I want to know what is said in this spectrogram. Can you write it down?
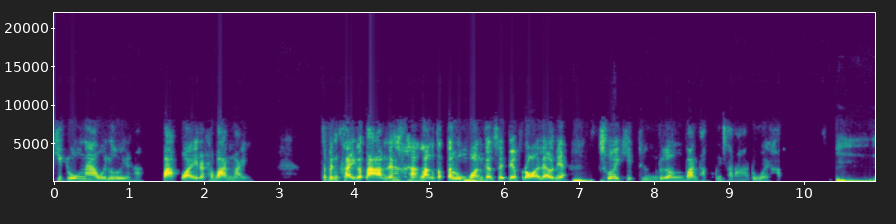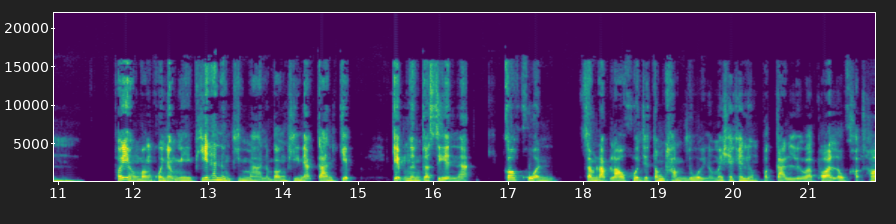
คิดล่วงหน้าไว้เลยนะคะ ฝากไว้รัฐบาลใหม่ จะเป็นใครก็ตามเนี่ยนะคะ หลังจากตะลุมบอลกันเสร็จเรียบร้อยแล้วเนี่ย ช่วยคิดถึงเรื่องบ้านพักคนชราด้วยค่ะ อืมอืมเพราะอย่างบางคนอย่างมีพี่ท่านหนึ่งพิมพ์มานะบางทีเนี่ยการเก็บเก็บเงินเกษียณเนี่ย ก็ควรสำหรับเราควรจะต้องทำด้วยเนาะไม่ใช่แค่เรื่องประกัน หรือว่าเพราะเราเข้า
